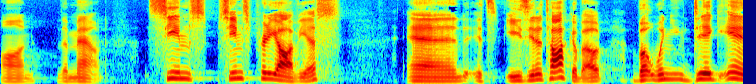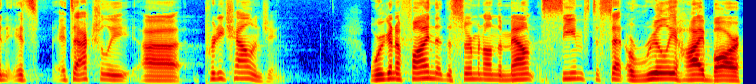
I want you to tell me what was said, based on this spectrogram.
on the Mount. Seems, seems pretty obvious, and it's easy to talk about, but when you dig in, it's, it's actually uh, pretty challenging. We're going to find that the Sermon on the Mount seems to set a really high bar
